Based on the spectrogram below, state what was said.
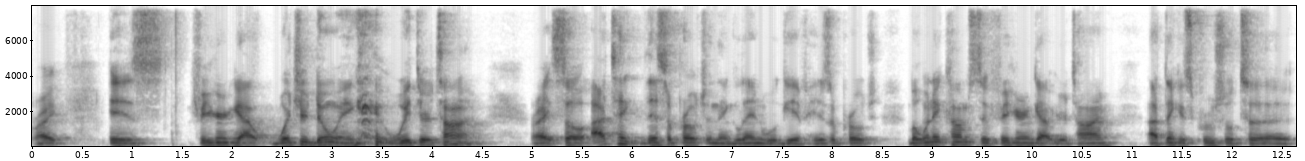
right is figuring out what you're doing with your time right? So i take this approach and then glenn will give his approach. But when it comes to figuring out your time i think it's crucial to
